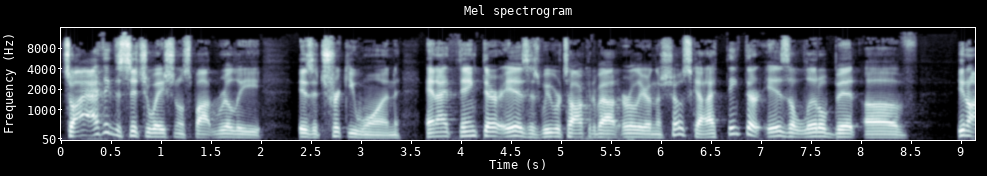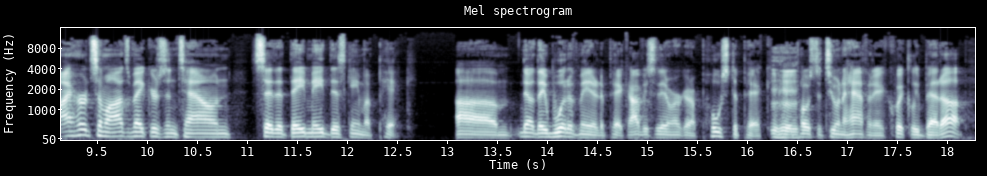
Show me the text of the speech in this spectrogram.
So I, I think the situational spot really is a tricky one. And I think there is, as we were talking about earlier in the show, Scott, I think there is a little bit of, you know, I heard some odds makers in town say that they made this game a pick. Um, no, they would have made it a pick. Obviously, they weren't going to post a pick, They post a two and a half, and it quickly bet up.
